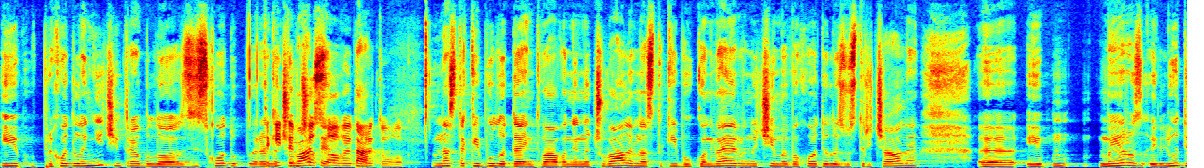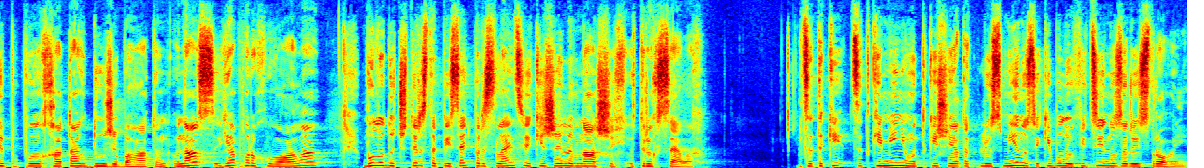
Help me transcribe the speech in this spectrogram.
і приходила ніч, їм треба було зі сходу переночувати. тимчасовий Так. притулок. У нас такий було день-два, вони ночували. У нас такий був конвейер. Вночі ми виходили, зустрічали. Е, і ми роз... люди по, по хатах дуже багато. У нас я порахувала, було до 450 переселенців, які жили в наших трьох селах. Це такі, це такі мінімум, такі, що я так плюс-мінус, які були офіційно зареєстровані.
